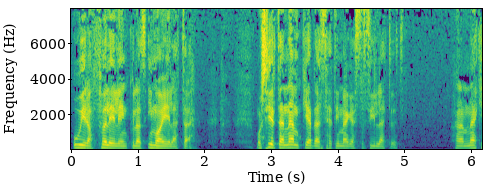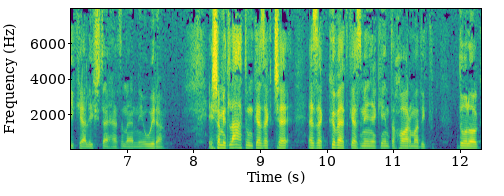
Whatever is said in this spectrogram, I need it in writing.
újra fölélénkül az ima élete. Most hirtelen nem kérdezheti meg ezt az illetőt, hanem neki kell Istenhez menni újra. És amit látunk ezek, cse, ezek következményeként a harmadik dolog,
